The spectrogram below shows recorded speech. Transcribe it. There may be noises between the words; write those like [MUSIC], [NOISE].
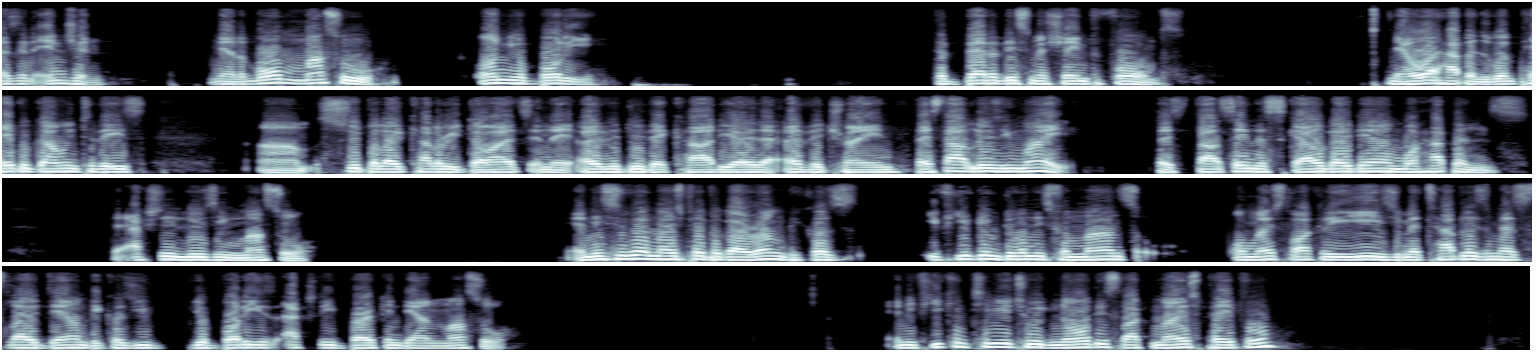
as an engine. Now, the more muscle on your body, the better this machine performs. Now, what happens when people go into these um, super low calorie diets and they overdo their cardio, they overtrain, they start losing weight. They start seeing the scale go down. What happens? They're actually losing muscle. And this is where most people go wrong because if you've been doing this for months or most likely years, your metabolism has slowed down because you your body is actually broken down muscle. And if you continue to ignore this like most people,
